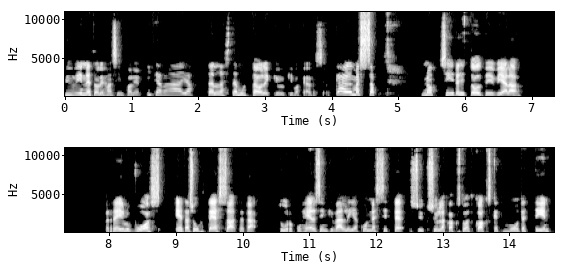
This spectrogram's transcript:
hyvin, että olihan siinä paljon ikävää ja tällaista, mutta oli kyllä kiva käydä siellä käymässä. No, siitä sitten oltiin vielä reilu vuosi etäsuhteessa tätä Turku-Helsinki-väliä, kunnes sitten syksyllä 2020 muutettiin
